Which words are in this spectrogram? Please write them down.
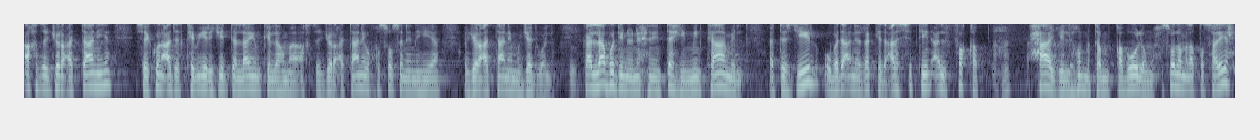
أخذ الجرعة الثانية سيكون عدد كبير جدا لا يمكن لهم أخذ الجرعة الثانية وخصوصا إن هي الجرعة الثانية مجدولة. كان لابد إنه نحن ننتهي من كامل التسجيل وبدأنا نركز على الستين ألف فقط حاجة اللي هم تم قبولهم وحصولهم على التصاريح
